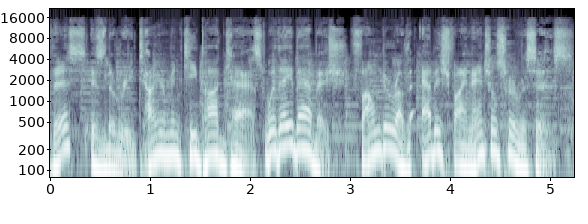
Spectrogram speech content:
This is the Retirement Key Podcast with Abe Abich, founder of Abich Financial Services.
